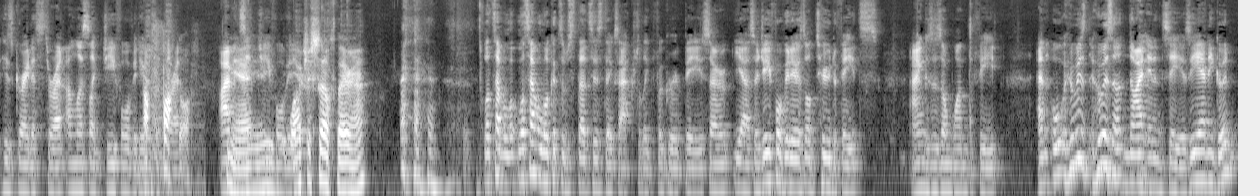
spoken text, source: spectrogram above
his greatest threat, unless like G4 videos Oh, are fuck threat. off. I haven't yeah. seen G4 videos. Watch yourself there, huh? Let's have a look. Let's have a look at some statistics actually for Group B. So yeah, so G4 video is on two defeats. Angus is on one defeat. And who is who is a Knight NC? Is he any good?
